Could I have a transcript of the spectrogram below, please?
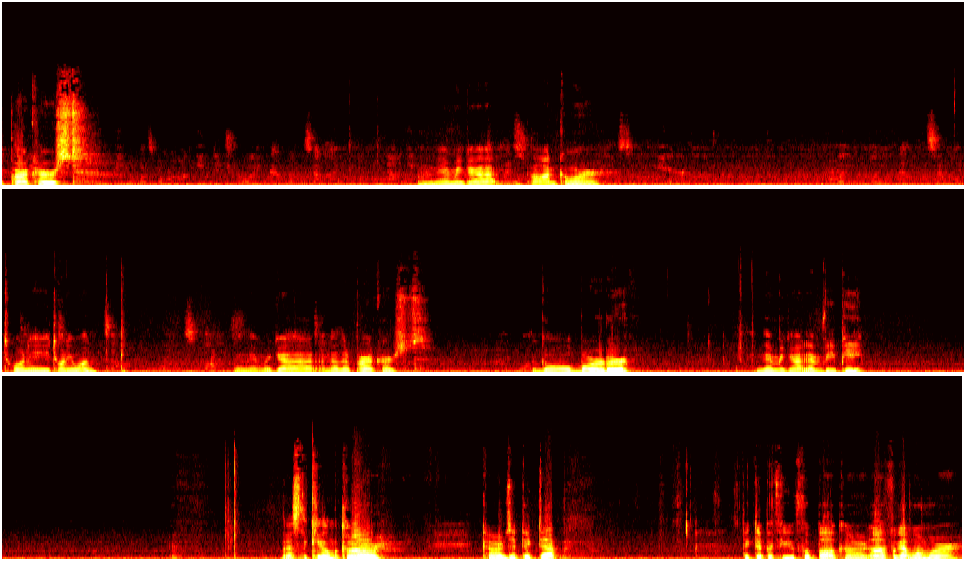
A Parkhurst. And then we got Encore. 2021. And then we got another Parkhurst. The gold border. And then we got MVP. That's the Cale Makar cards I picked up. Picked up a few football cards. Oh, I forgot one more.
